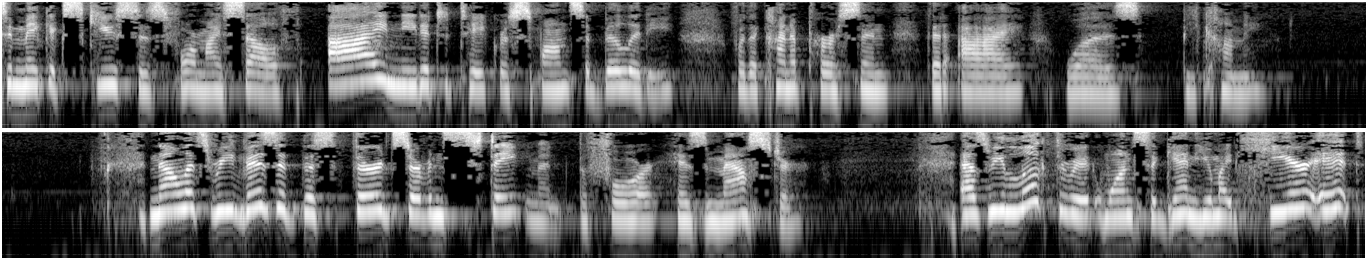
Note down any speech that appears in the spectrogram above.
to make excuses for myself. I needed to take responsibility for the kind of person that I was becoming. Now let's revisit this third servant's statement before his master. As we look through it once again, you might hear it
